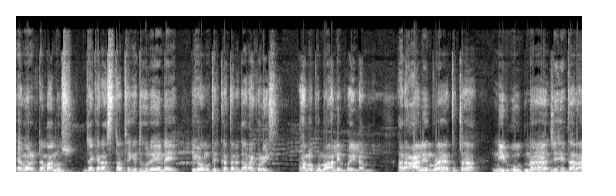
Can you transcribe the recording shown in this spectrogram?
এমন একটা মানুষ যাকে রাস্তা থেকে ধরে এনে ইমামতির কাতারে দাঁড়া করাইছে। ভালো কোনো আলেম পাইলাম আর আলেমরা এতটা নির্বোধ না যে তারা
